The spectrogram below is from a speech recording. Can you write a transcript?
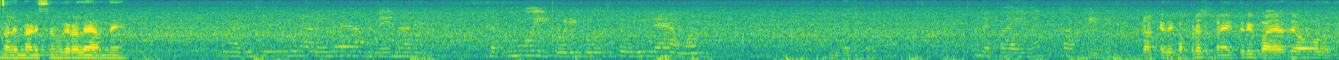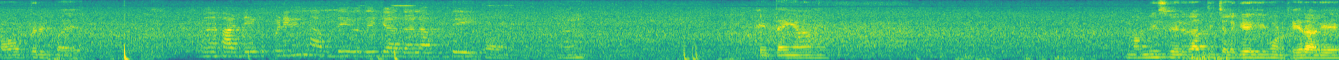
ਨਾਲੇ ਮੈਡੀਸਨ ਵਗੈਰਾ ਲੈ ਆਉਂਦੇ। ਮੈਡੀਸਿਨ ਨਾਲੇ ਲੈ ਆਉਂਦੇ ਨਾਲੇ ਖਤਮ ਹੋਈ ਥੋੜੀ ਬਹੁਤ ਤੇ ਵੀ ਲੈ ਆਵਾਂਗੇ ਉਹਨੇ ਪਾਏ ਨਾ ਕਾਕੇ ਦੇ ਕਾਕੇ ਦੇ ਕੱਪੜੇ ਸੁੱਕਣੇ ਇੱਧਰ ਹੀ ਪਾਏ ਤੇ ਉਹ ਵੇਖੋ ਉੱਧਰ ਹੀ ਪਾਏ। ਅਹ ਸਾਡੇ ਕੱਪੜੇ ਨਹੀਂ ਲੱਭਦੇ ਉਹਦੇ ਜ਼ਿਆਦਾ ਲੱਭਦੇ ਹੈਂ? ਇਦਾਂ ਹੀ ਆ ਮੰਮੀ ਸਵੇਰੇ ਰਾਤੀ ਚਲ ਗਏ ਸੀ, ਹੁਣ ਫੇਰ ਆ ਗਏ।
